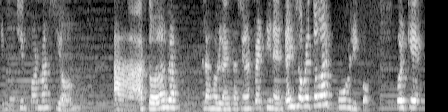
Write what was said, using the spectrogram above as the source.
y mucha información a, a todas las, las organizaciones pertinentes y sobre todo al público, porque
